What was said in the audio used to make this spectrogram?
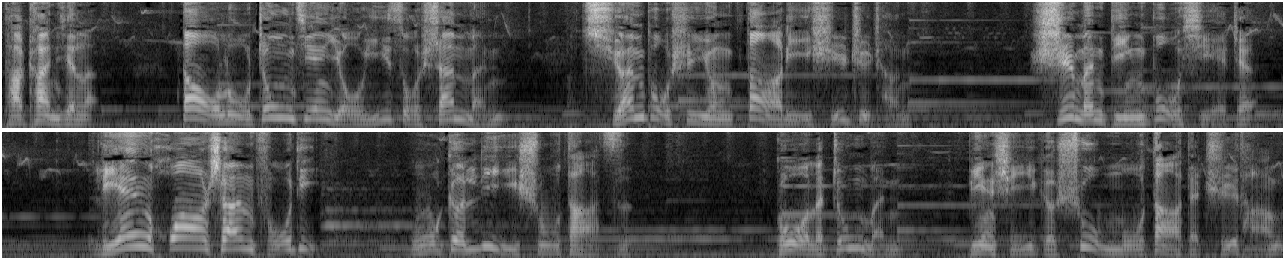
他看见了，道路中间有一座山门，全部是用大理石制成，石门顶部写着“莲花山福地”。五个隶书大字，过了中门，便是一个数亩大的池塘。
